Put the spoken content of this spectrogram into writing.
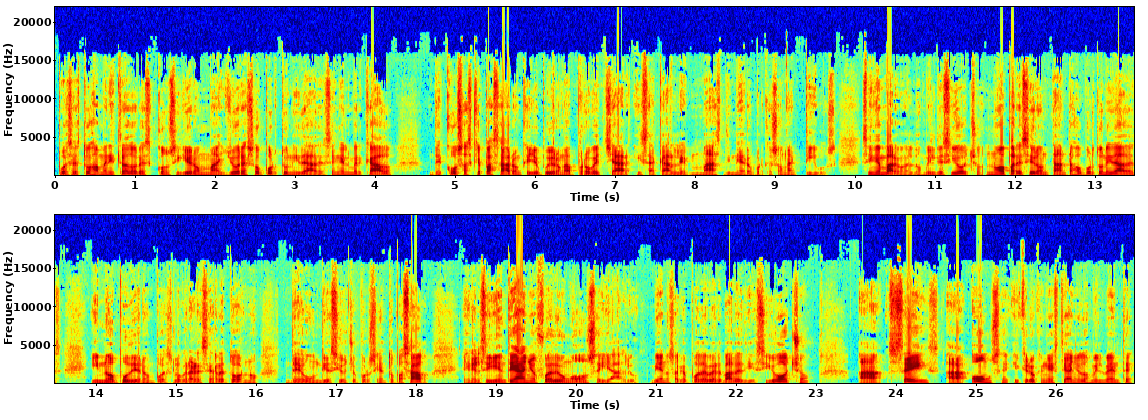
pues estos administradores consiguieron mayores oportunidades en el mercado de cosas que pasaron que ellos pudieron aprovechar y sacarle más dinero porque son activos. Sin embargo, en el 2018 no aparecieron tantas oportunidades y no pudieron pues lograr ese retorno de un 18% pasado. En el siguiente año fue de un 11 y algo. Bien, o sea que puede ver va de 18 a 6 a 11 y creo que en este año 2020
